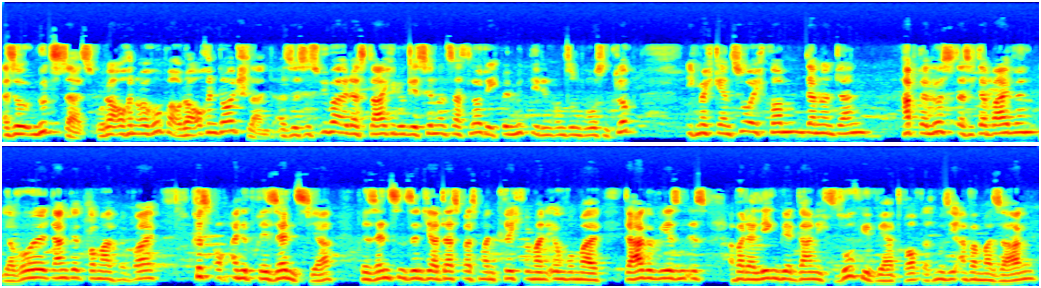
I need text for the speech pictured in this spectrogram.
Also nutzt das. Oder auch in Europa oder auch in Deutschland. Also es ist überall das Gleiche. Du gehst hin und sagst, Leute, ich bin Mitglied in unserem großen Club. Ich möchte gern zu euch kommen, dann und dann. Habt ihr Lust, dass ich dabei bin? Jawohl, danke, komm mal vorbei. Kriegst auch eine Präsenz, ja. Präsenzen sind ja das, was man kriegt, wenn man irgendwo mal da gewesen ist. Aber da legen wir gar nicht so viel Wert drauf. Das muss ich einfach mal sagen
